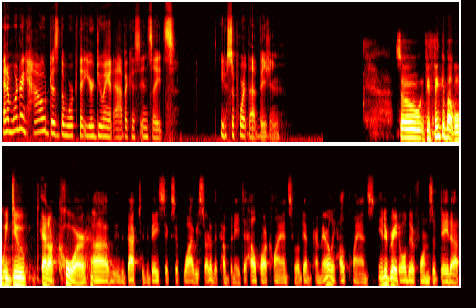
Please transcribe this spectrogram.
And I'm wondering how does the work that you're doing at Abacus Insights, you know, support that vision? So if you think about what we do at our core, uh, back to the basics of why we started the company to help our clients, who again primarily health plans, integrate all their forms of data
